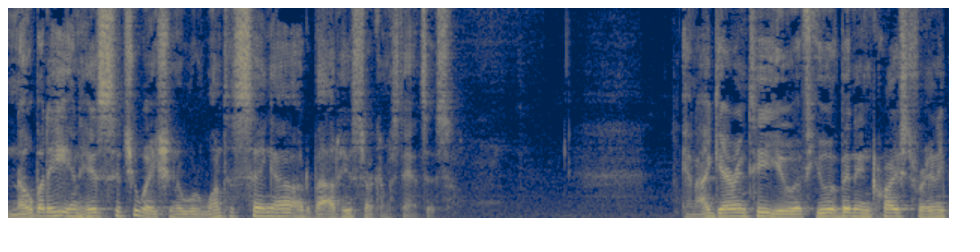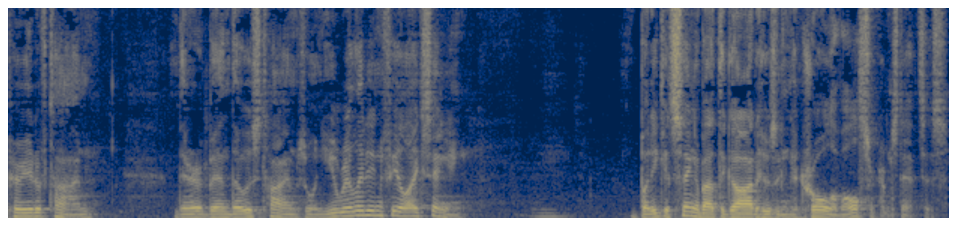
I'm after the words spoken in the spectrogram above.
Nobody in his situation would want to sing out about his circumstances. And I guarantee you, if you have been in Christ for any period of time, there have been those times when you really didn't feel like singing. But he could sing about the God who's in control of all circumstances.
